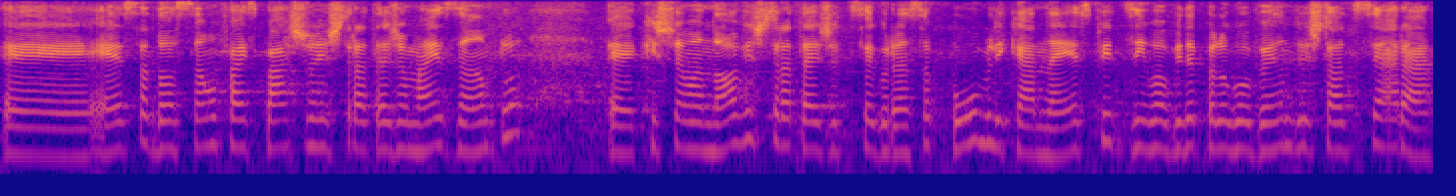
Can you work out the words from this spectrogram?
é, essa adoção faz parte de uma estratégia mais ampla é, que chama Nova Estratégia de Segurança Pública, a NESP, desenvolvida pelo governo do estado do Ceará.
